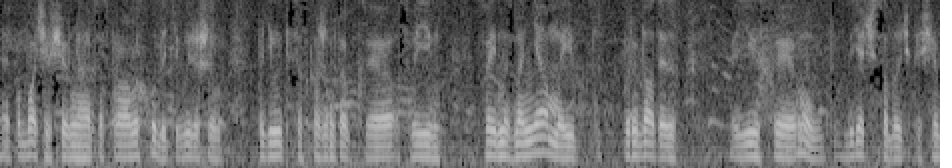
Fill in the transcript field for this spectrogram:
Е, Побачив, що в нього ця справа виходить, і вирішив поділитися, скажімо так, е, своїм, своїми знаннями і передати їх е, ну, в дитячі садочки, щоб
